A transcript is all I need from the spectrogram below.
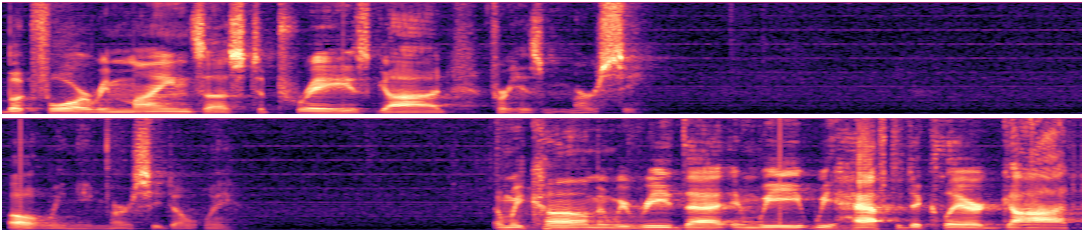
Book four reminds us to praise God for his mercy. Oh, we need mercy, don't we? And we come and we read that and we, we have to declare, God,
